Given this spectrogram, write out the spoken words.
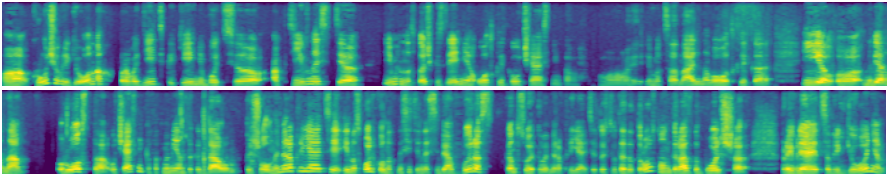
А, круче в регионах проводить какие-нибудь э, активности именно с точки зрения отклика участников, а, эмоционального отклика и, э, наверное, роста участников от момента, когда он пришел на мероприятие, и насколько он относительно себя вырос к концу этого мероприятия. То есть вот этот рост, он гораздо больше проявляется в регионе,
